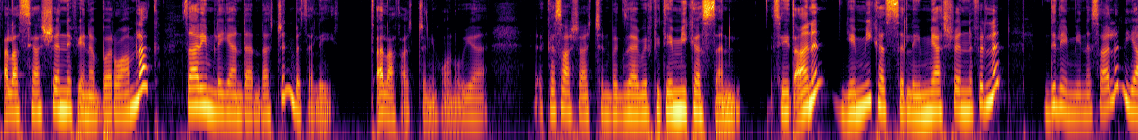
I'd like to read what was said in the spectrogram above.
ጠላት ሲያሸንፍ የነበረው አምላክ ዛሬም ለእያንዳንዳችን በተለይ ጠላታችን የሆነው ከሳሻችን በእግዚአብሔር ፊት የሚከሰን ሴጣንን የሚከስልን የሚያሸንፍልን ድል የሚነሳልን ያ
